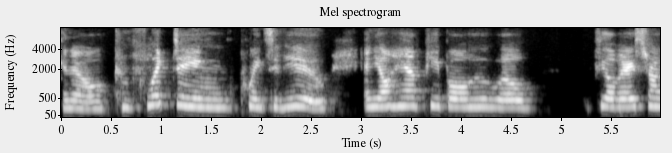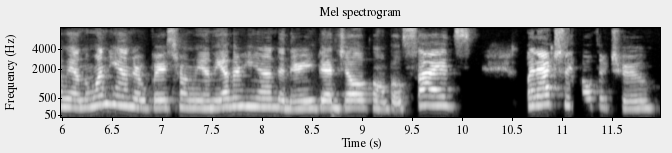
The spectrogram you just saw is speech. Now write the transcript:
you know, conflicting points of view, and you'll have people who will feel very strongly on the one hand or very strongly on the other hand, and they're evangelical on both sides. But actually, both are true.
